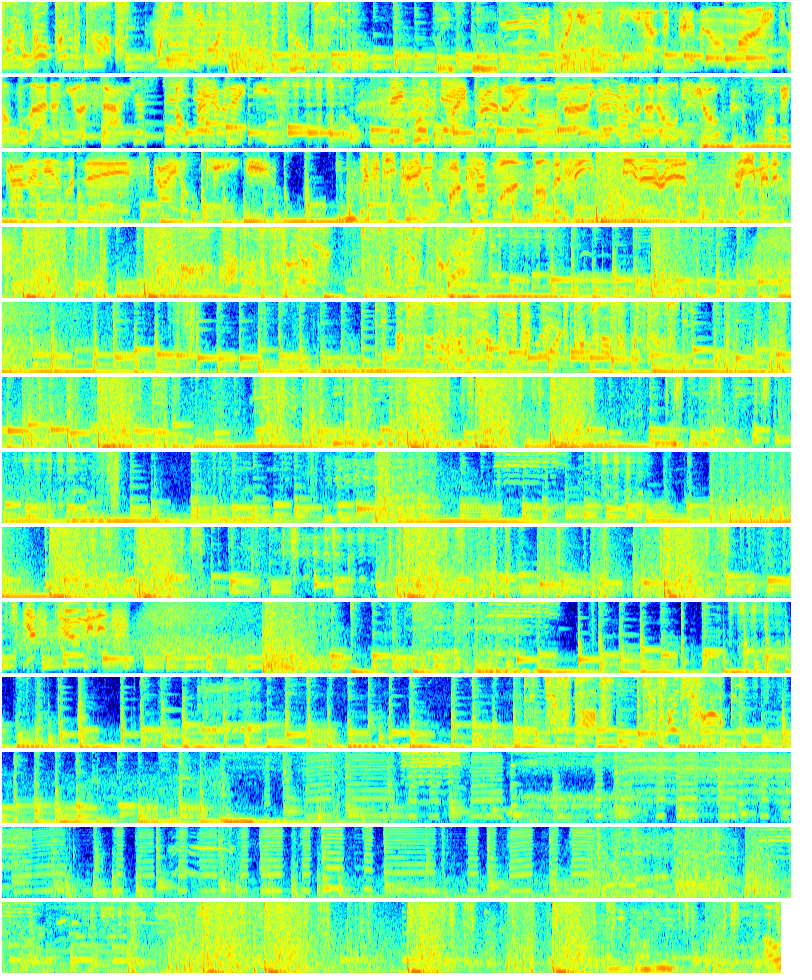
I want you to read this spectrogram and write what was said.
cops. We can't let them get the goats. Please God, someone. Fortunately, you have the criminal mind of Vlad on your side. Just stay oh, I have an idea. Stay put there. My brother-in-law, uh, you there. remember that old show? Will be coming in with the skyhook cage. Whiskey Tango Foxtrot 1 on the scene. Be there in three minutes. Oh, that place is familiar. Just hope he doesn't crash. At that to close off the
